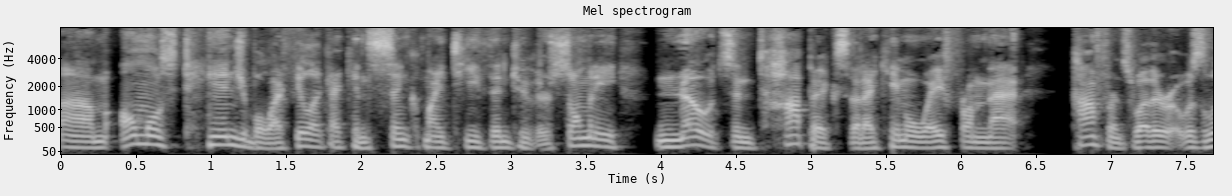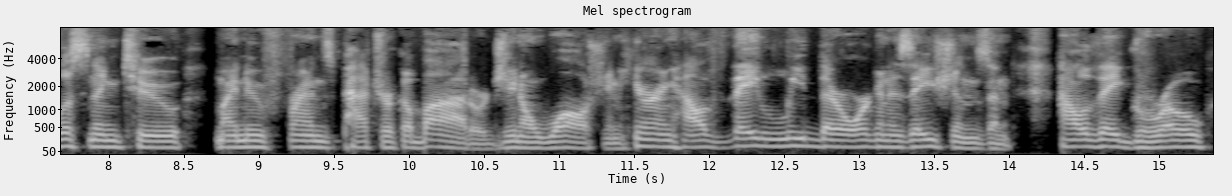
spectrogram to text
um, almost tangible. I feel like I can sink my teeth into. There's so many notes and topics that I came away from that conference, whether it was listening to my new friends, Patrick Abad or Gino Walsh and hearing how they lead their organizations and how they grow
